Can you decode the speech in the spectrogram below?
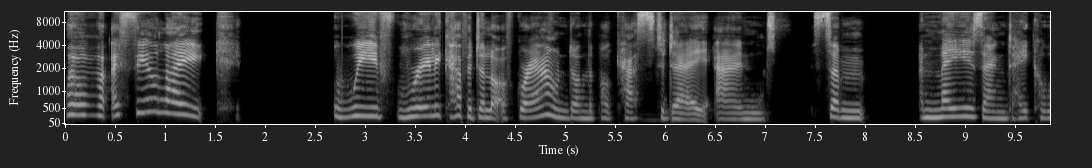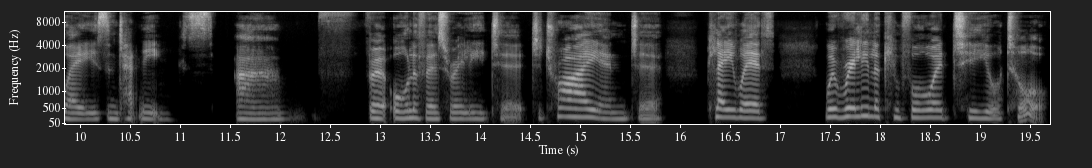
Uh, I feel like we've really covered a lot of ground on the podcast today and some amazing takeaways and techniques um, for all of us really to to try and to play with. We're really looking forward to your talk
